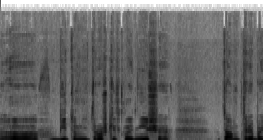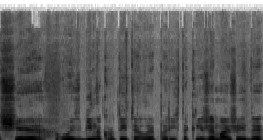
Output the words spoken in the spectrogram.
е, бітумні трошки складніше. Там треба ще ОСБ накрутити, але пиріг такий же майже йде.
